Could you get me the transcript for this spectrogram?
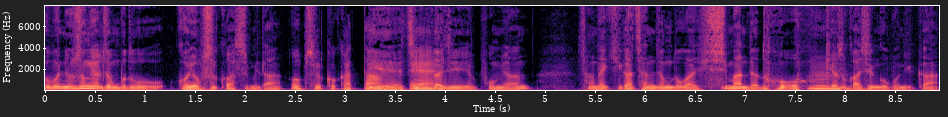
이번 윤석열 정부도 거의 없을 것 같습니다. 없을 것 같다. 예, 지금까지 예. 보면 상당히 기가 찬 정도가 심한데도 음. 계속 가시는 거 보니까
